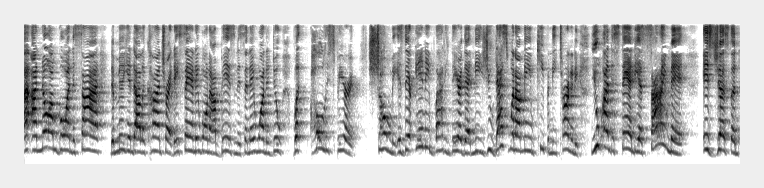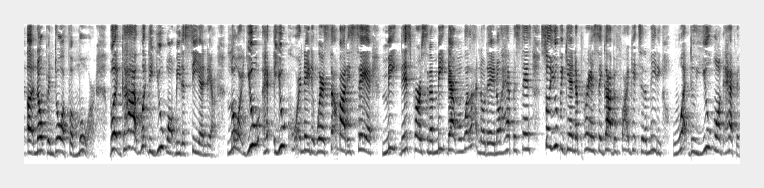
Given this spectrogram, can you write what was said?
I, I know I'm going to sign the million dollar contract. They saying they want our business and they want to do, but Holy Spirit, show me. Is there anybody there that needs you? That's what I mean, keeping eternity. You understand the assignment it's just an, an open door for more. But God, what do you want me to see in there? Lord, you you coordinated where somebody said, meet this person or meet that one. Well, I know there ain't no happenstance. So you begin to pray and say, God, before I get to the meeting, what do you want to happen?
